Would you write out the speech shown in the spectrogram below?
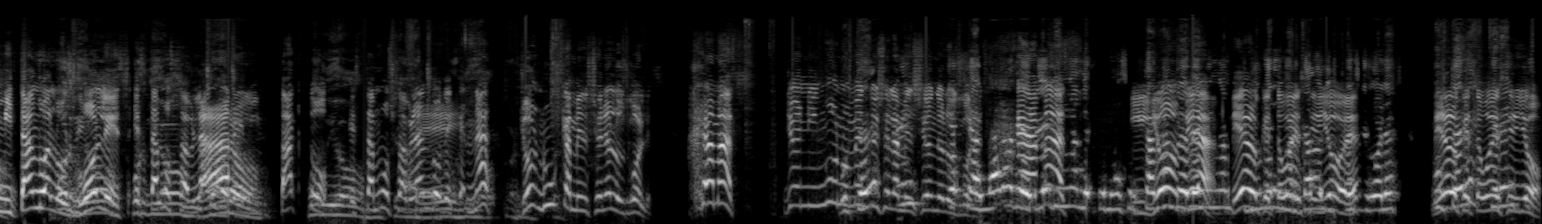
limitando a los Dios, goles, por estamos Dios, hablando Claro. del impacto, Por Dios, estamos muchacho. hablando de que Sí. na- yo nunca mencioné los goles, jamás. Yo en ningún momento ¿Ustedes hice la mención de los goles, jamás. De Y yo, mira, mira lo que te voy a decir de yo, ¿eh? 13 goles? Mira lo que ¿Ustedes te voy a decir yo.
